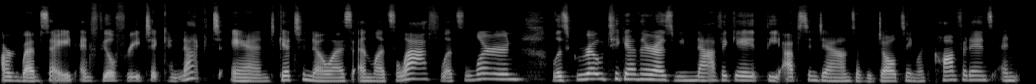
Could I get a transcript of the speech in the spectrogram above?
our website and feel free to connect and get to know us. And let's laugh, let's learn, let's grow together as we navigate the ups and downs of adulting with confidence and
